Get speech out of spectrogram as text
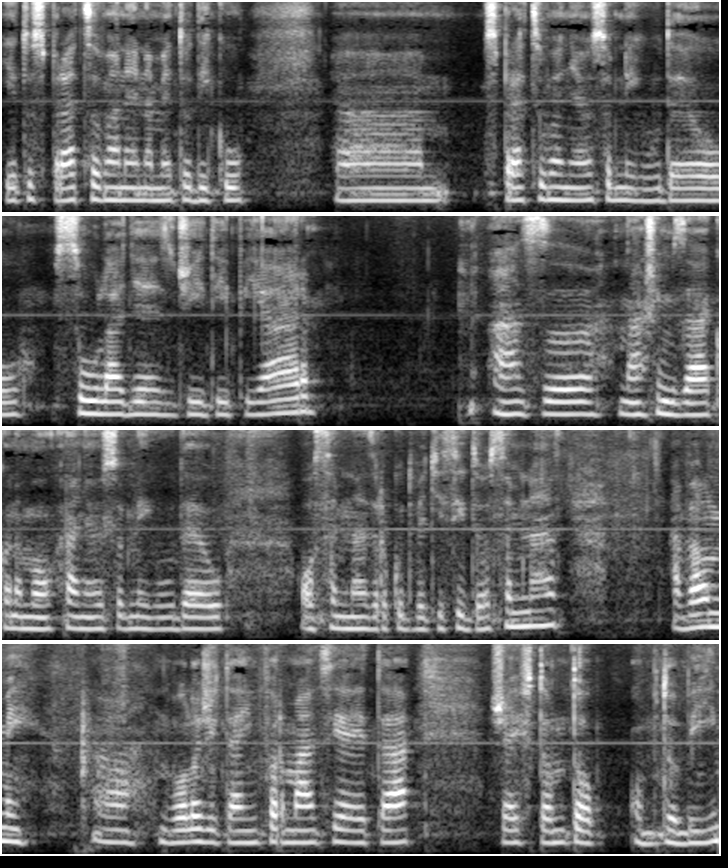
je to spracované na metodiku spracovania osobných údajov v súlade s GDPR a s našim zákonom o ochrane osobných údajov 18 roku 2018. A veľmi dôležitá informácia je tá, že aj v tomto období,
